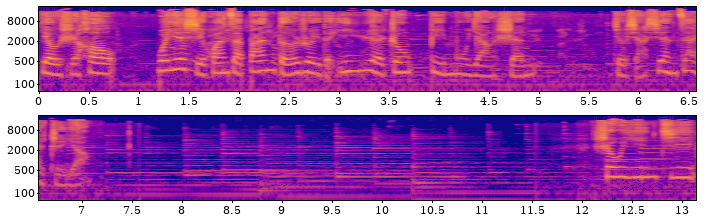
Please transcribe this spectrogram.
有时候，我也喜欢在班德瑞的音乐中闭目养神。就像现在这样，收音机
